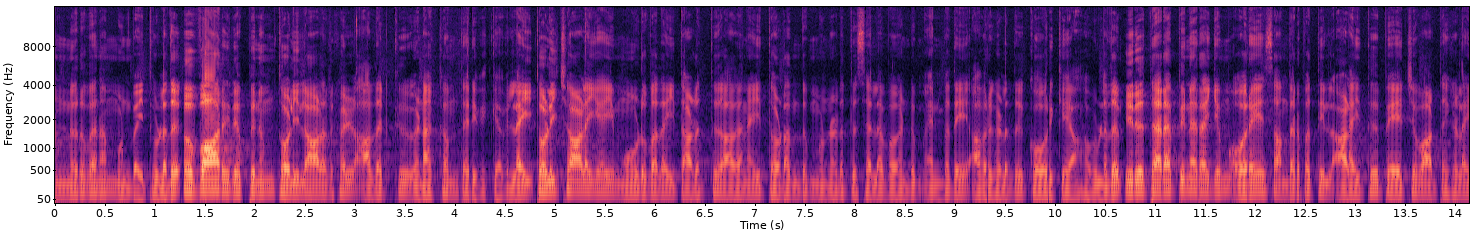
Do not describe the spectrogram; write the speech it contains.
அந்நிறுவனம் முன்வைத்துள்ளது. எவ்வாறு இருப்பினும் தொழிலாளர்கள் அதற்கு இணக்கம் தெரிவிக்கவில்லை. தொழிற்சாலையை மூடுவதை தடுத்து அதனை தொடர்ந்து முன்னெடுத்து செல்ல வேண்டும் என்பதே அவர்களது கோரிக்கையாக உள்ளது. இரு தரப்பினரையும் ஒரே சந்தர்ப்பத்தில் அழைத்து பேச்சுவார்த்தைகளை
